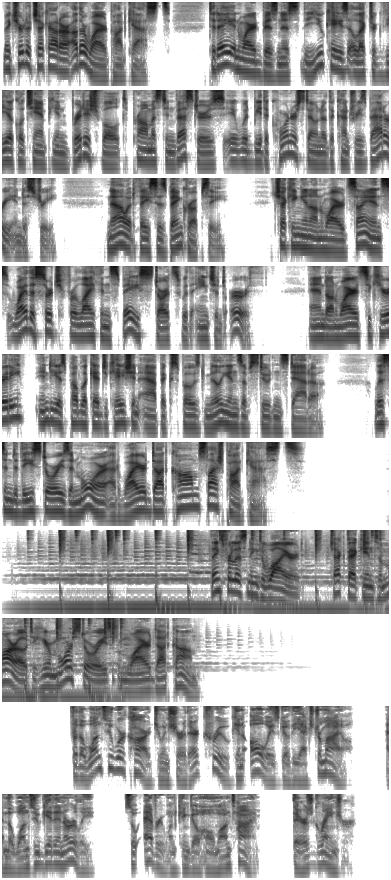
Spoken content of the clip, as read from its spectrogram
Make sure to check out our other Wired podcasts. Today in Wired Business, the UK's electric vehicle champion Britishvolt promised investors it would be the cornerstone of the country's battery industry. Now it faces bankruptcy. Checking in on Wired Science, why the search for life in space starts with ancient Earth. And on Wired Security, India's public education app exposed millions of students' data. Listen to these stories and more at wired.com/podcasts. Thanks for listening to Wired. Check back in tomorrow to hear more stories from wired.com. For the ones who work hard to ensure their crew can always go the extra mile, and the ones who get in early so everyone can go home on time, there's Grainger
